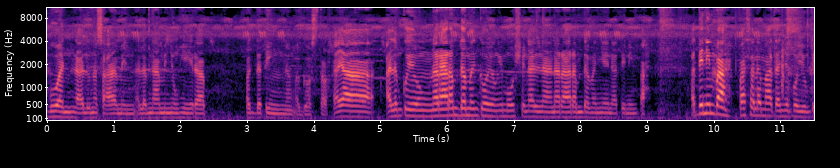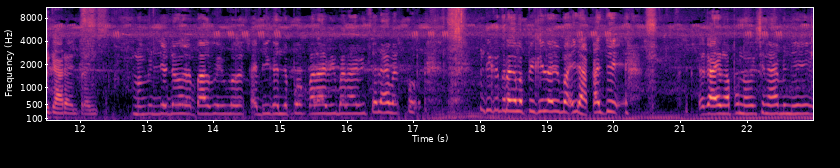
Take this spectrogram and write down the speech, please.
buwan lalo na sa amin. Alam namin yung hirap pagdating ng Agosto. Kaya alam ko yung nararamdaman ko, yung emotional na nararamdaman ngayon Ate Nimpa. Ate Nimpa, pasalamatan niyo po yung Pigaro and Friends. Mamilyon na bago yung mga kaibigan niyo po. Maraming maraming salamat po. Hindi ko talaga mapigilan yung maiyak kasi kagaya nga po nung sinabi ni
